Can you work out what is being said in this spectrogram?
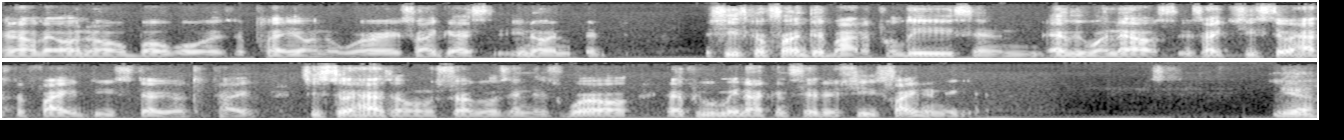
and I was like, "Oh no, Bobo is the play on the word." So I guess you know, and, and she's confronted by the police and everyone else. It's like she still has to fight these stereotypes. She still has her own struggles in this world that people may not consider she's fighting again. Yeah,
